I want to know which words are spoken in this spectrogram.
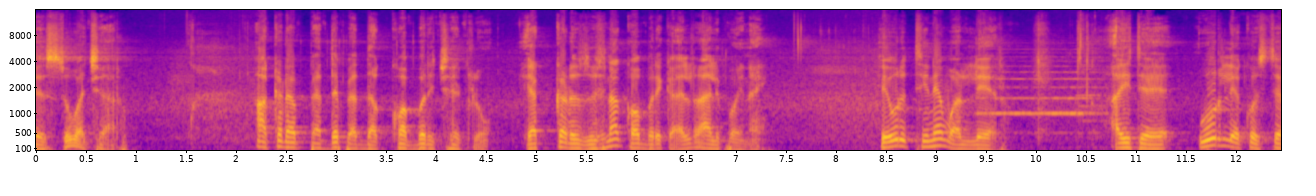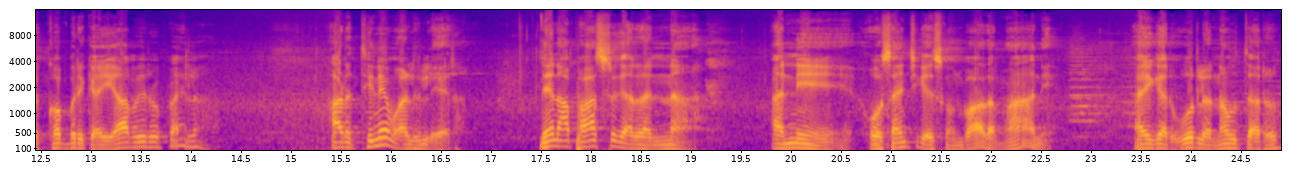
చేస్తూ వచ్చారు. అక్కడ పెద్ద పెద్ద కొబ్బరి చెట్లు ఎక్కడ చూసినా కొబ్బరికాయలు రాలిపోయినాయి. ఎవరు తినేవాళ్ళు లేరు. అయితే ఊర్లోకి వస్తే కొబ్బరికాయ యాభై రూపాయలు. ఆడ తినేవాళ్ళు లేరు. నేను ఆ పాస్టర్ గారు అన్నా అన్నీ ఓ సంచికి వేసుకొని పోదమ్మా అని. అయ్యగారు ఊర్లో నవ్వుతారు.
